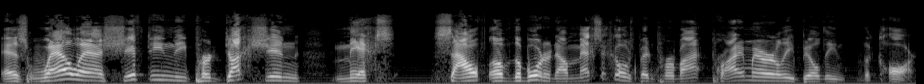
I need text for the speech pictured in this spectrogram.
as well as shifting the production mix south of the border. Now, Mexico's been primarily building the car,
